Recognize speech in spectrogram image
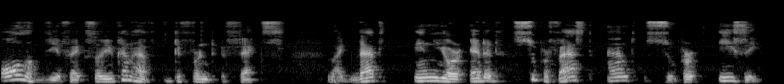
all of the effects so you can have different effects like that in your edit super fast and super easy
